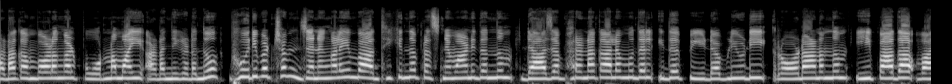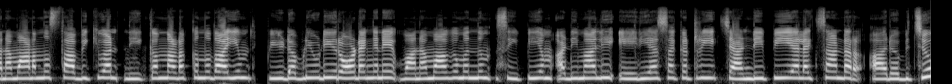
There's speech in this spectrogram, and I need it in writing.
കടകമ്പോളങ്ങൾ പൂർണമായി അടഞ്ഞുകിടന്നു. ഭൂരിപക്ഷം ജനങ്ങളെയും ബാധിക്കുന്ന പ്രശ്നമാണിതെന്നും രാജഭരണകാലം മുതൽ ഇത് പി ഡബ്ല്യു ഡി റോഡാണെന്നും ഈ പാത വനമാണെന്ന് സ്ഥാപിക്കുവാൻ നീക്കം നടക്കുന്നതായും പി ഡബ്ല്യു ഡി റോഡ് എങ്ങനെ വനമാകുമെന്നും C P M Adimali area secretary Chandy P Alexander ആരോപിച്ചു.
